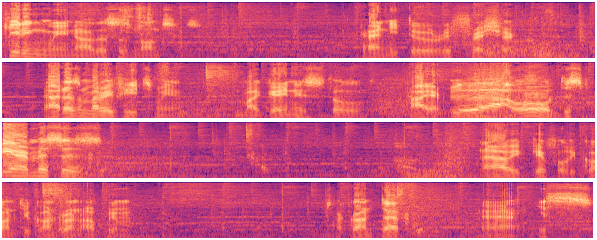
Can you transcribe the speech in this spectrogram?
kidding me? No, this is nonsense. I need to refresh it. Yeah, it doesn't matter if he hits me. My gain is still higher. Oh, the spear misses. Now be careful, you can't, you can't run up him. I can't tap. Uh, yes.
